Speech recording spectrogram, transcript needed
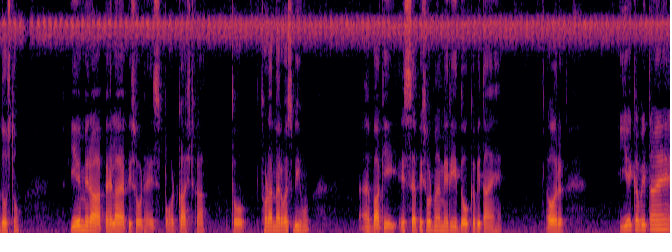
दोस्तों, ये मेरा पहला एपिसोड है इस पॉडकास्ट का तो थोड़ा नर्वस भी हूँ। बाकी इस एपिसोड में मेरी दो कविताएँ हैं और ये कविताएँ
